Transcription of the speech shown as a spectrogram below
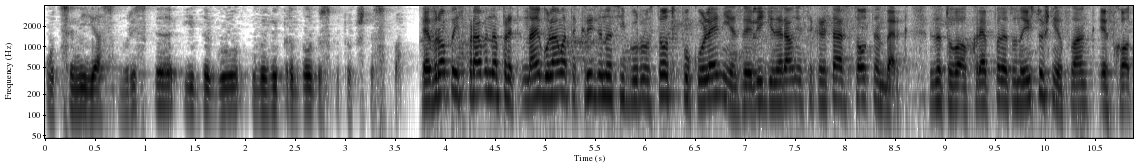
оцени ясно риска и да го обяви пред българското общество. Европа е изправена пред най-голямата криза на сигурността от поколение, заяви генералният секретар Столтенберг. Затова укрепването на източния фланг е вход.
